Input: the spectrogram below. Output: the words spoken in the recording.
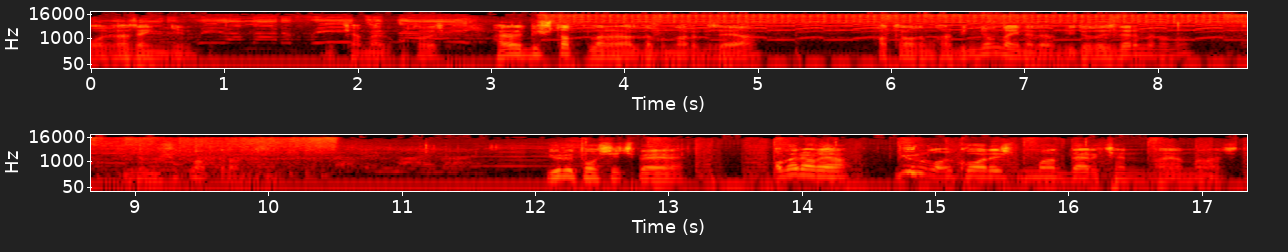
Tolga Zengin. Mükemmel bir kurtarış. Herhalde bir şut attılar herhalde bunları bize ya. Hatırladığım kadar bilmiyorum da yine de videoda izlerim ben onu. Bilmiyorum bir şut mu attılar bize? Yürü Tošić be. Ver araya. Yürü lan Quaresma derken ayağından açtı.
